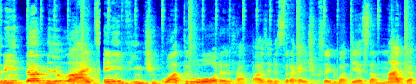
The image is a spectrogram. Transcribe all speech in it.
30 mil likes em 24 horas, rapaziada. Será que a gente consegue bater essa marca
